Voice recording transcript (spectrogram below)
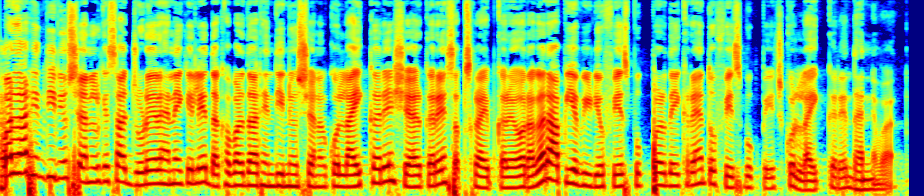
खबरदार हिंदी न्यूज़ चैनल के साथ जुड़े रहने के लिए the Khabardar Hindi news channel को लाइक करें, शेयर करें, सब्सक्राइब करें और अगर आप ये वीडियो फेसबुक पर देख रहे हैं तो फेसबुक पेज को लाइक करें। धन्यवाद।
